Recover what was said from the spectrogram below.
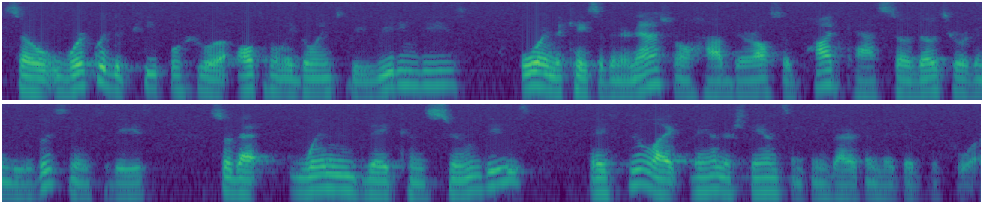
So work with the people who are ultimately going to be reading these, or in the case of International Hub, there are also podcasts. So those who are going to be listening to these, so that when they consume these, they feel like they understand something better than they did before.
